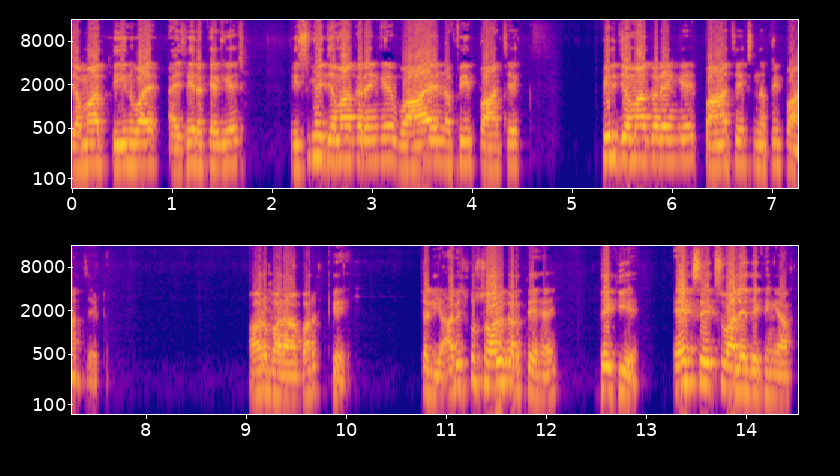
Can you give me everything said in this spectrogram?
जमा तीन वाई, ऐसे रखेंगे। इसमें जमा करेंगे वाई नफी पाँच एक्स फिर जमा करेंगे पाँच एक्स नफी पाँच जेड, और बराबर के। चलिए, अब इसको सॉल्व करते हैं। देखिए एक्स एक्स वाले देखेंगे आप,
